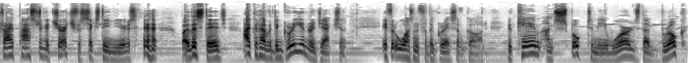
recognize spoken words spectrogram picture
Try pastoring a church for 16 years. By this stage, I could have a degree in rejection if it wasn't for the grace of God, who came and spoke to me words that broke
